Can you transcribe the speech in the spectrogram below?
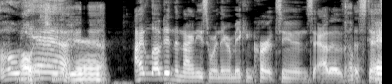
Oh, oh All yeah. Yeah. I loved it in the '90s when they were making cartoons out of Of ostensibly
